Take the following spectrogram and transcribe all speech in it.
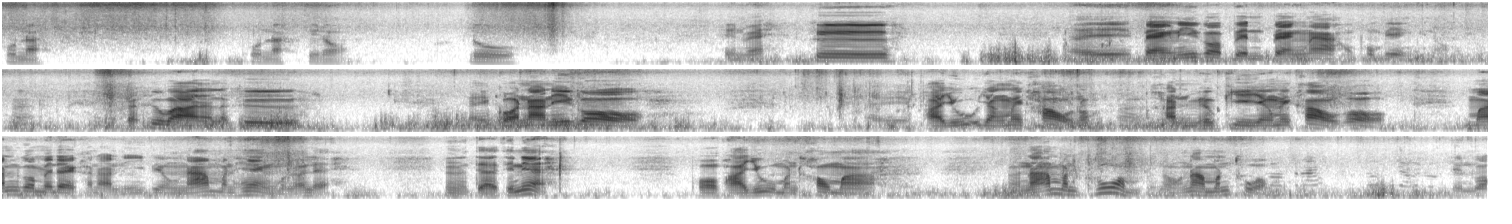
พุ่นนะพุ่นนะพี่น้องดู เห็นไหมคือไอแปลงนี้ก็เป็นแปลงหน้าของผมเองพี่น้องอ่าก็คือว่านั่นแหละคือไอก่อนหน้านี้ก็ไอพายุยังไม่เข้าเนาะคันเมลกียังไม่เข้าก็มันก็ไม่ได้ขนาดนี้พี่น้องน้ำมันแห้งหมดแล้วแหละแต่ทีเนี้ย อพายุมันเข้ามา น้ำมันท่วมพี่น้องน้ำมันท่วม เห็นบ่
